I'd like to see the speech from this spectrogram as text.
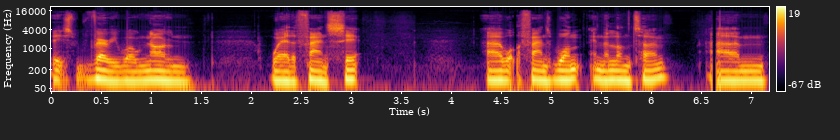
it's very well known where the fans sit, uh, what the fans want in the long term. Um,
